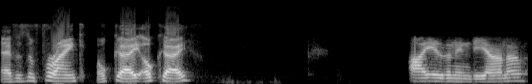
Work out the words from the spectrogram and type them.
F as in Frank. Okay, okay. I as in Indiana.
